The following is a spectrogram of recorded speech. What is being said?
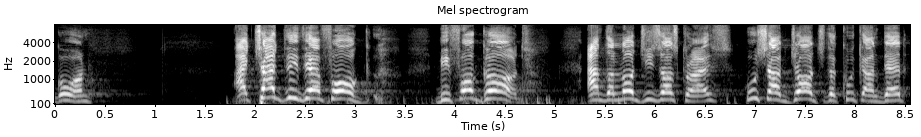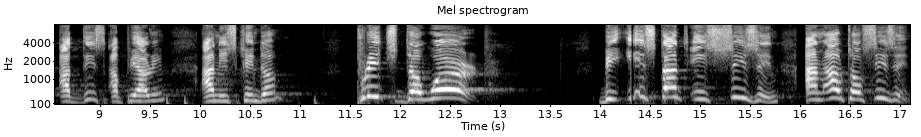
Go on. I charge thee therefore before God and the Lord Jesus Christ, who shall judge the quick and dead at this appearing and his kingdom. Preach the word. Be instant in season and out of season.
